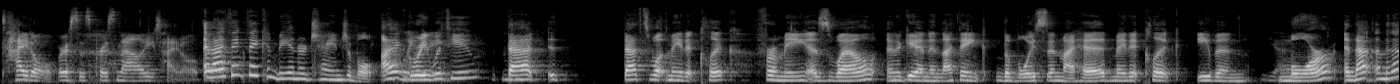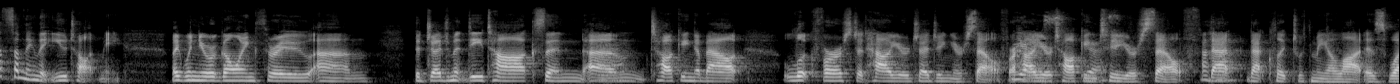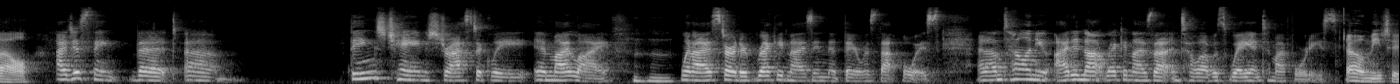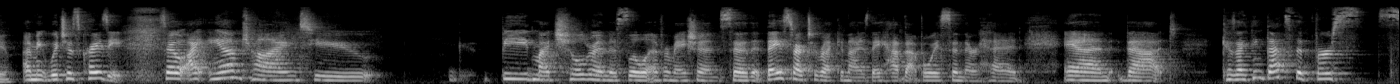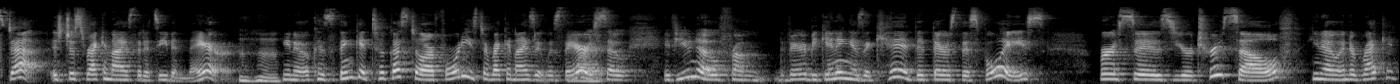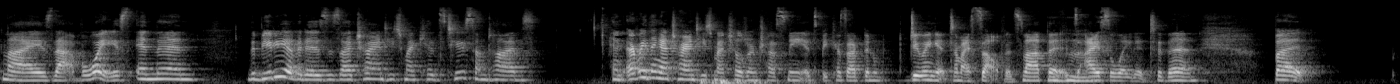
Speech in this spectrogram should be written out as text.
title versus personality title and i think they can be interchangeable completely. i agree with you mm-hmm. that mm-hmm. it, that's what made it click for me as well and again and i think the voice in my head made it click even yes. more and that i mean that's something that you taught me like when you were going through um, the judgment detox and um, talking about look first at how you're judging yourself or how you're talking yes. to yourself. That that clicked with me a lot as well. I just think that um, things changed drastically in my life Mm-hmm. when I started recognizing that there was that voice. And I'm telling you, I did not recognize that until I was way into my 40s. Oh, me too. I mean, which is crazy. So I am trying to feed my children this little information so that they start to recognize they have that voice in their head and that because I think that's the first step is just recognize that it's even there mm-hmm. you know because think it took us till our 40s to recognize it was there Right. so if you know from the very beginning as a kid that there's this voice versus your true self, you know, and to recognize that voice. And then the beauty of it is, is I try and teach my kids too sometimes. And everything I try and teach my children, trust me, it's because I've been doing it to myself. It's not that it's isolated to them. But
